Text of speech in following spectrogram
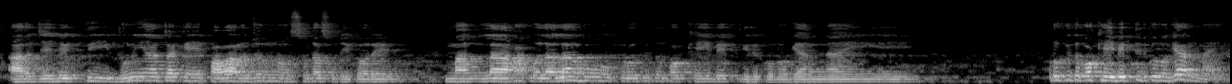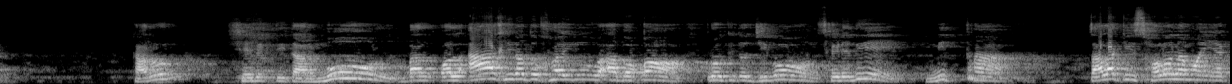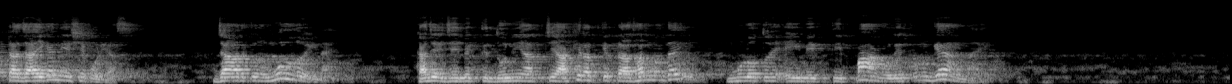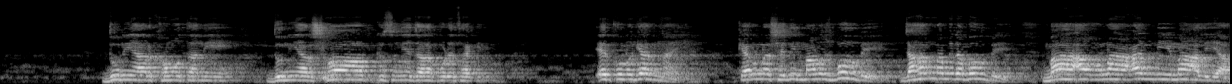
আর যে ব্যক্তি দুনিয়াটাকে পাওয়ার জন্য ছুটাছুটি করে, মাল্লা আকলালাহু প্রকৃতপক্ষে এই ব্যক্তির কোনো জ্ঞান নাই। প্রকৃতপক্ষে এই ব্যক্তির কোনো জ্ঞান নাই। কারণ সে ব্যক্তি তার মূল প্রকৃত জীবন ছেড়ে দিয়ে মিথ্যা, চালাকি, ছলনাময় একটা জায়গা নিয়ে এসে পড়ে আছে, যার কোনো মূল্যই নাই। কাজে যে ব্যক্তি দুনিয়ার চেয়ে আখেরাতকে প্রাধান্য দেয়, মূলত এই ব্যক্তি পাগলের কোনো জ্ঞান নাই। দুনিয়ার ক্ষমতা নিয়ে, দুনিয়ার সব কিছু নিয়ে যারা পড়ে থাকে, এর কোনো জ্ঞান নাই। কেননা সেদিন মানুষ বলবে, জাহান্নামীরা বলবে, মা আওনা আন্নি মা আলিয়া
